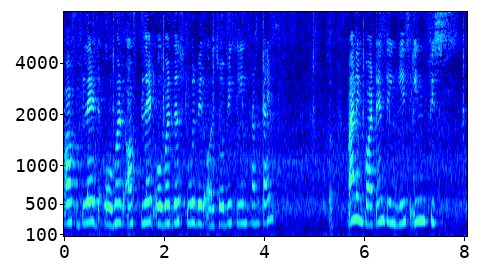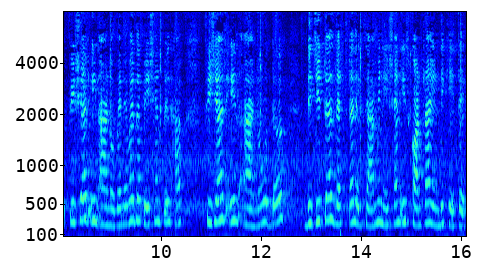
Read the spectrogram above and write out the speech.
of blood over of blood over the stool will also be seen sometimes. So one important thing is in fissure in ano. Whenever the patient will have fissure in ano, the digital rectal examination is contraindicated.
